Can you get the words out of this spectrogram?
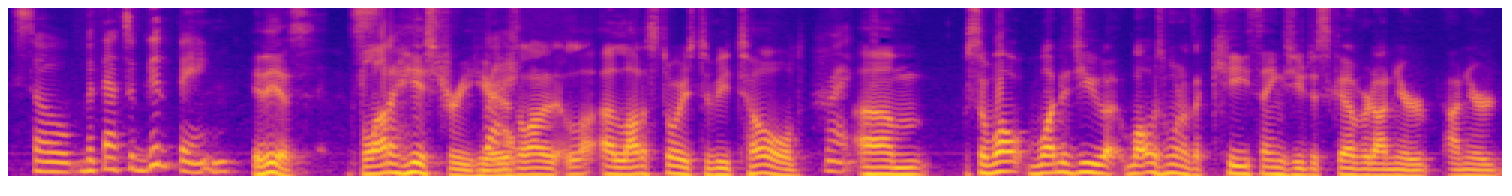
So, but that's a good thing. It is. It's a lot of history here. There's a lot of a lot of stories to be told. Right. Um, so what what did you what was one of the key things you discovered on your on your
